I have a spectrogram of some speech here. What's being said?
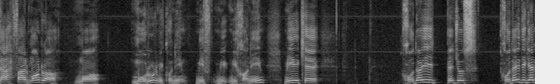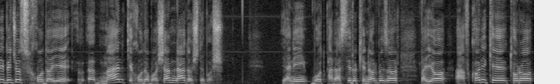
ده فرمان را ما مرور می‌کنیم می‌خوانیم. میگه که خدایی بجز خدای دیگری بجز خدای من که خدا باشم نداشته باش. یعنی بود پرستی رو کنار بذار و یا افکاری که تو رو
